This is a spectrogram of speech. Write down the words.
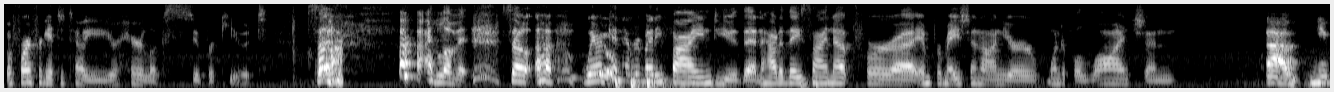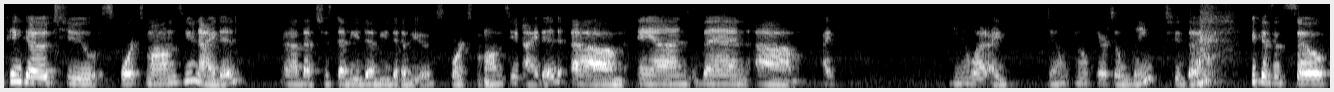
Before I forget to tell you, your hair looks super cute. So I love it. So, uh, where can everybody find you then? How do they sign up for uh, information on your wonderful launch? And um, you can go to Sports Moms United Uh, that's just www Sports Moms United. Um, and then um, I, you know what? I don't know if there's a link to the because it's so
